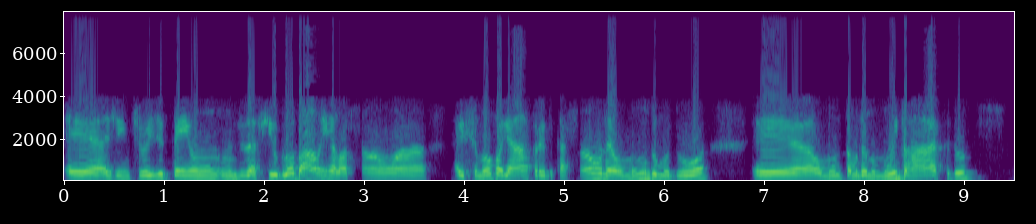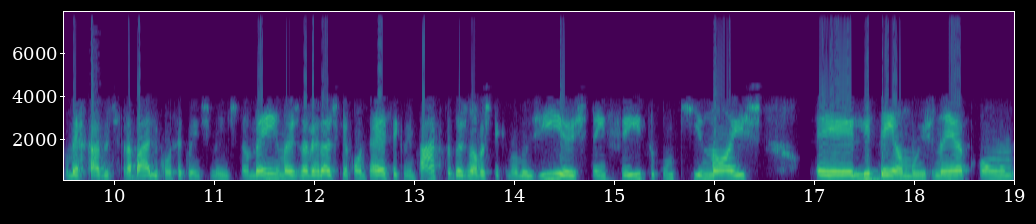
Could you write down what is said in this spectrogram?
É, a gente hoje tem um, um, desafio global em relação a, a esse novo olhar para a educação, né? O mundo mudou, é, o mundo está mudando muito rápido, o mercado de trabalho, consequentemente, também, mas na verdade o que acontece é que o impacto das novas tecnologias tem feito com que nós é, lidemos né, com,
